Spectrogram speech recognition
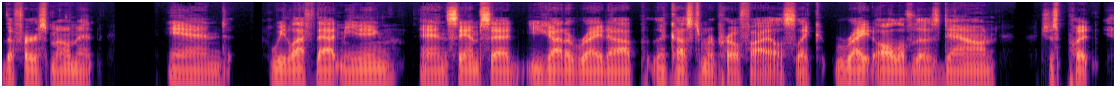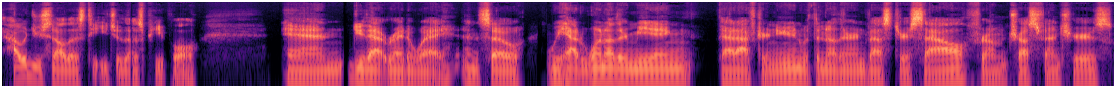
the first moment. And we left that meeting and Sam said, you got to write up the customer profiles, like write all of those down. Just put, how would you sell this to each of those people? And do that right away. And so we had one other meeting that afternoon with another investor, Sal from Trust Ventures.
